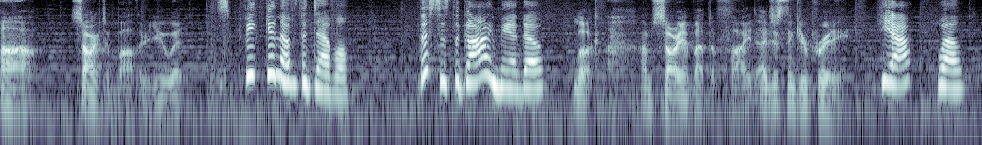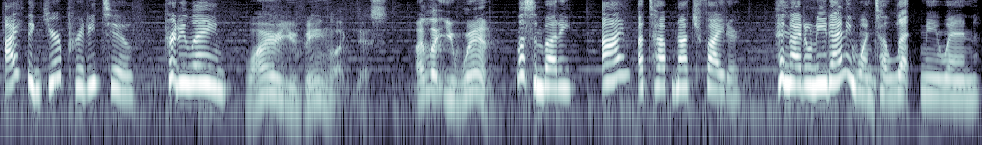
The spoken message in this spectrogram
Uh, sorry to bother you. It, Speaking of the devil, this is the guy, Mando. look, I'm sorry about the fight. I just think you're pretty. Yeah, well, I think you're pretty too. Pretty lame. Why are you being like this? I let you win. Listen, buddy, I'm a top notch fighter, and I don't need anyone to let me win.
